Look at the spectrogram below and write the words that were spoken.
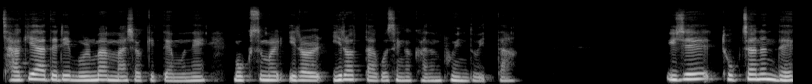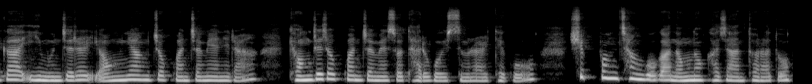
자기 아들이 물만 마셨기 때문에 목숨을 잃었다고 생각하는 부인도 있다. 이제 독자는 내가 이 문제를 영양적 관점이 아니라 경제적 관점에서 다루고 있음을 알 테고 식품 창고가 넉넉하지 않더라도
